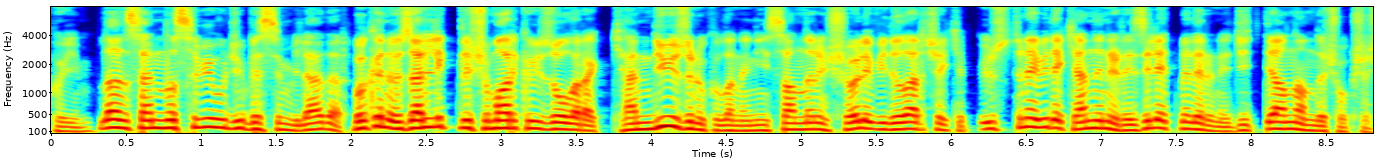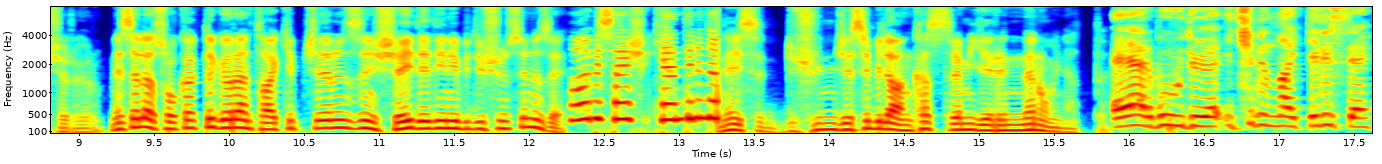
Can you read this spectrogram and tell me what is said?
koyayım. Lan sen nasıl bir ucubesin birader? Bakın özellikle şu marka yüzü olarak kendi yüzünü kullanan insanların şöyle videolar çekip üstüne bir de kendini rezil etmelerine ciddi anlamda çok şaşırıyorum. Mesela sokakta gören takipçilerinizin şey dediğini bir düşünsenize. Abi sen şu kendini de... Neyse düşüncesi bile Ankastrem'i yerinden oynattı. Eğer bu videoya 2000 like gelirse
